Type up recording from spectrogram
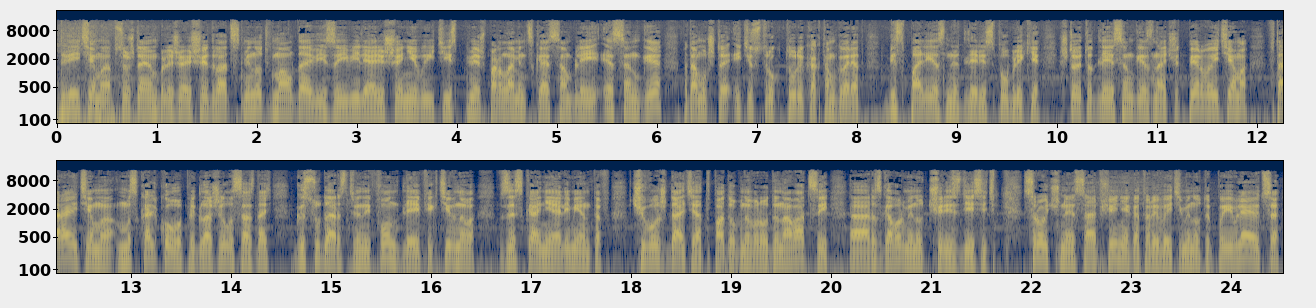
Две темы обсуждаем в ближайшие 20 минут. В Молдавии заявили о решении выйти из межпарламентской ассамблеи СНГ, потому что эти структуры, как там говорят, бесполезны для республики. Что это для СНГ значит? Первая тема. Вторая тема. Москалькова предложила создать государственный фонд для эффективного взыскания алиментов. Чего ждать от подобного рода новаций? А, разговор минут через 10. Срочное сообщение, которое в эти минуты появляются.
